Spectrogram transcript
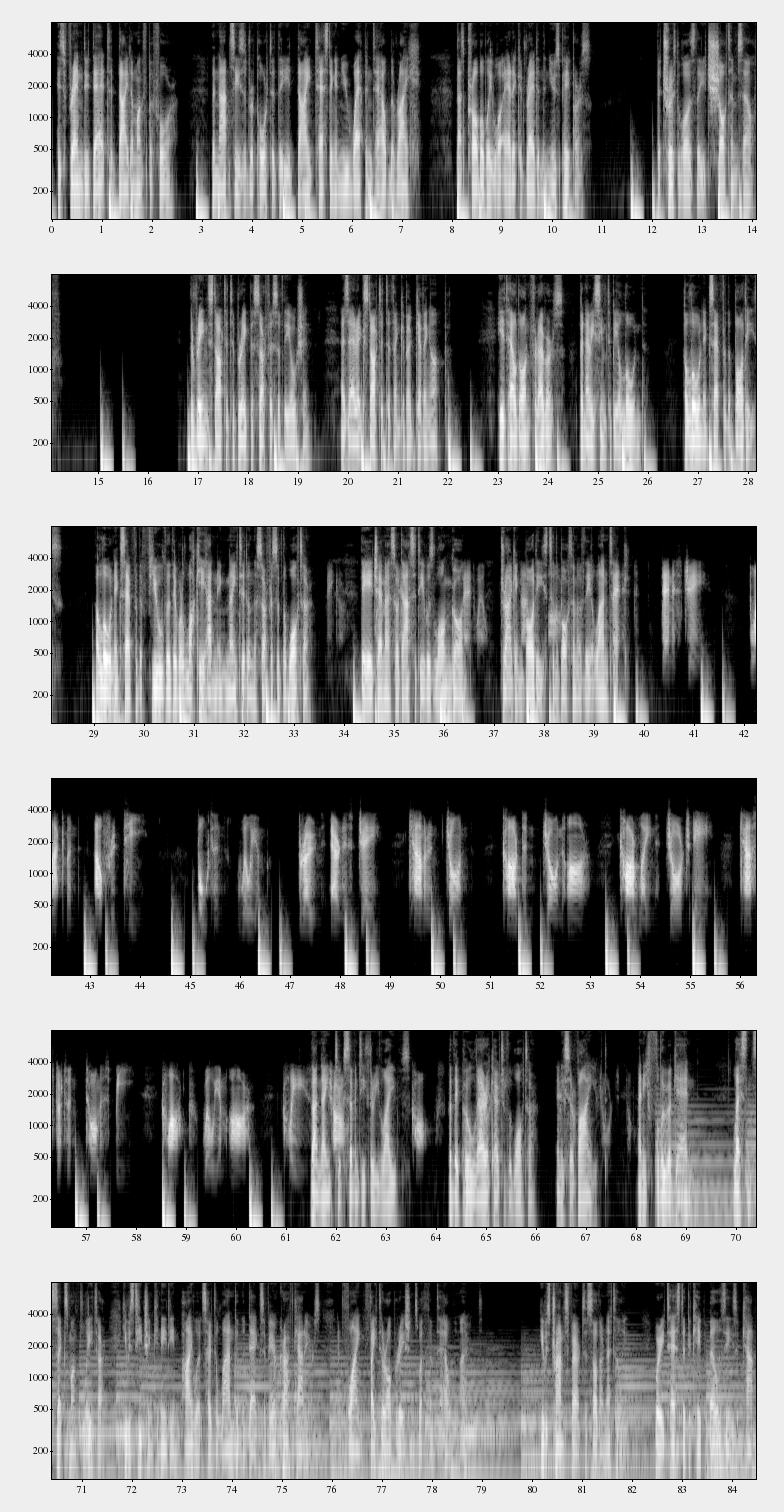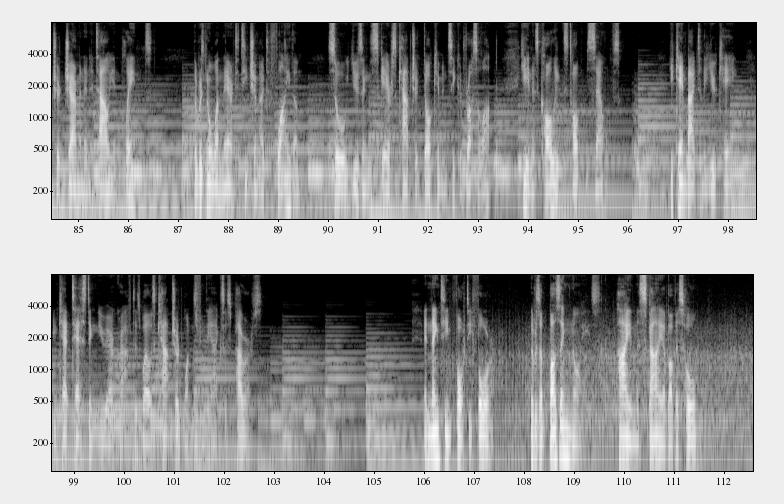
His friend Udet had died a month before. The Nazis had reported that he had died testing a new weapon to help the Reich. That's probably what Eric had read in the newspapers. The truth was that he'd shot himself. The rain started to break the surface of the ocean as Eric started to think about giving up. He had held on for hours, but now he seemed to be alone. Alone except for the bodies. Alone except for the fuel that they were lucky hadn't ignited on the surface of the water. The HMS Audacity was long gone, dragging bodies to the bottom of the Atlantic. Cameron John. Carden John R. That night took 73 lives, but they pulled Eric out of the water, and he survived. And he flew again. Less than six months later, he was teaching Canadian pilots how to land on the decks of aircraft carriers and flying fighter operations with them to help them out. He was transferred to southern Italy, where he tested the capabilities of captured German and Italian planes. There was no one there to teach him how to fly them, so, using the scarce captured documents he could rustle up, he and his colleagues taught themselves. He came back to the UK and kept testing new aircraft as well as captured ones from the Axis powers. In 1944, there was a buzzing noise high in the sky above his home.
